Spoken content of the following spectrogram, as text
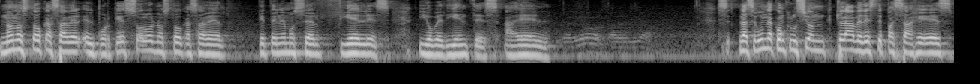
No nos toca saber el por qué, solo nos toca saber que tenemos que ser fieles y obedientes a Él. La segunda conclusión clave de este pasaje es,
